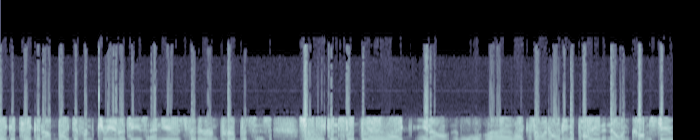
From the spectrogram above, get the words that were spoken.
they get taken up by different communities and used for their own purposes. So we can sit there like you know, uh, like someone holding a party that no one comes to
